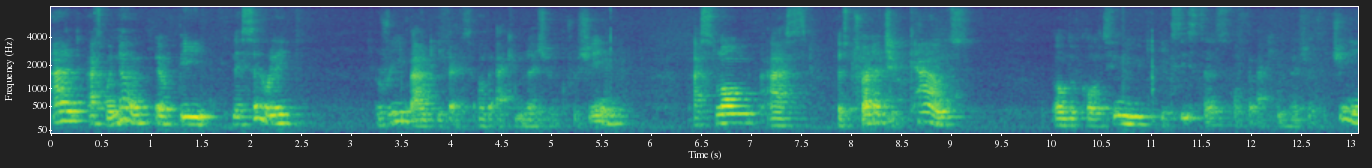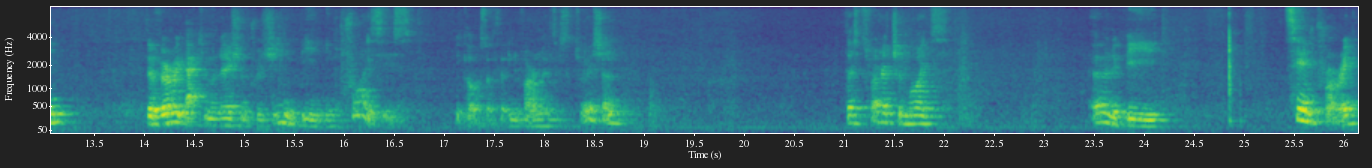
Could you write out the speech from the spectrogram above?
And as we know, there would be necessarily rebound effect on the accumulation regime as long as the strategy counts on the continued existence of the accumulation regime, the very accumulation regime being in crisis because of the environmental situation, the strategy might only be temporary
